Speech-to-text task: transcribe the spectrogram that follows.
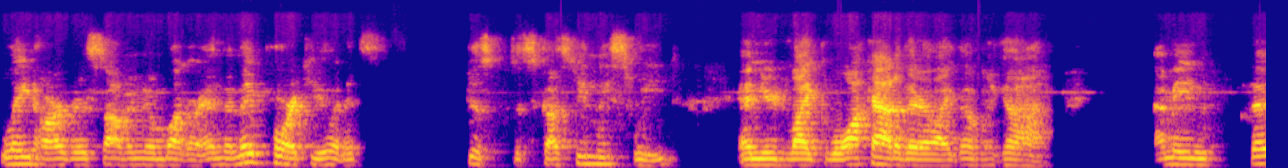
late harvest Sauvignon Blanc, and then they pour it to you and it's just disgustingly sweet. And you'd like, walk out of there like, oh my God. I mean, they,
